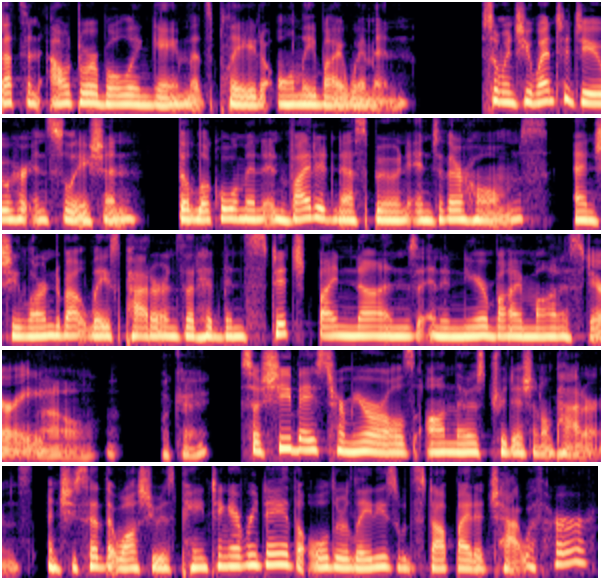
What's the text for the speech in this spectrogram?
That's an outdoor bowling game that's played only by women. So when she went to do her installation, the local woman invited Nespoon into their homes, and she learned about lace patterns that had been stitched by nuns in a nearby monastery. Wow. Okay. So she based her murals on those traditional patterns. And she said that while she was painting every day, the older ladies would stop by to chat with her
